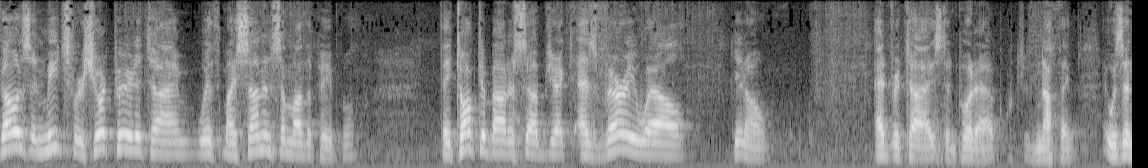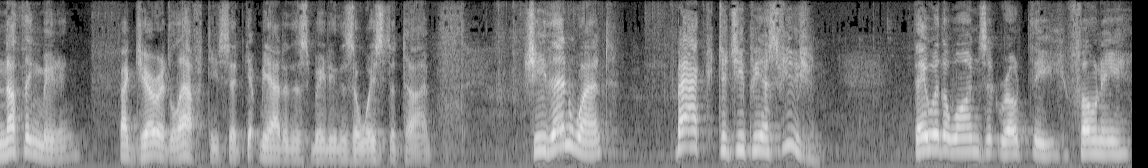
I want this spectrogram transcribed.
goes and meets for a short period of time with my son and some other people. They talked about a subject as very well, you know, advertised and put out, which is nothing. It was a nothing meeting. In fact, Jared left. He said, Get me out of this meeting. This is a waste of time. She then went back to GPS Fusion. They were the ones that wrote the phony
